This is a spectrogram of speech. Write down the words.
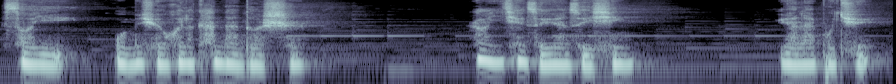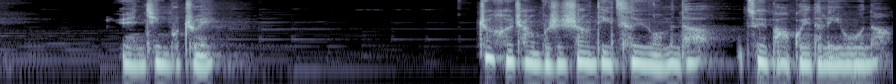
所以我们学会了看淡得失，让一切随缘随心。缘来不拒，缘尽不追，这何尝不是上帝赐予我们的最宝贵的礼物呢？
